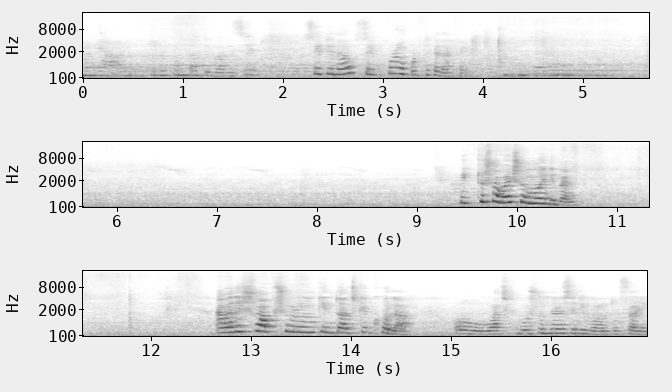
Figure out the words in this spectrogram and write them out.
মানে আর দুটো কোনটাতে পাবে সেট সেটে দাও সেট পুরো উপর থেকে দেখাই। একটু সবাই সময় দিবেন। আমাদের সব শোরুম কিন্তু আজকে খোলা। ও, আজকে বসুন্ধরা সিটি বন্ধ সরি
